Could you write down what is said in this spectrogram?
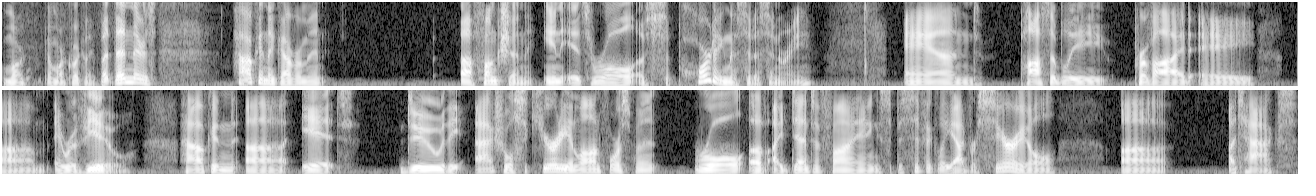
more, more quickly. But then there's how can the government uh, function in its role of supporting the citizenry and possibly provide a um, a review? How can uh, it do the actual security and law enforcement role of identifying specifically adversarial uh, attacks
